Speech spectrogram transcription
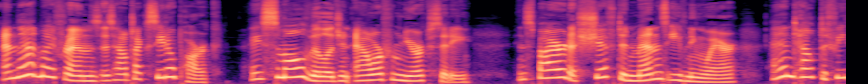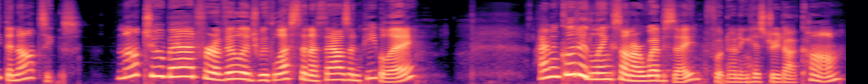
And that, my friends, is how Tuxedo Park, a small village an hour from New York City, inspired a shift in men's evening wear and helped defeat the Nazis. Not too bad for a village with less than a thousand people, eh? I've included links on our website, footnotinghistory.com,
